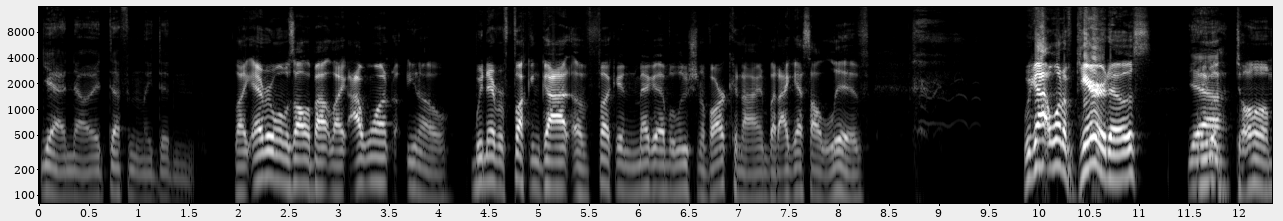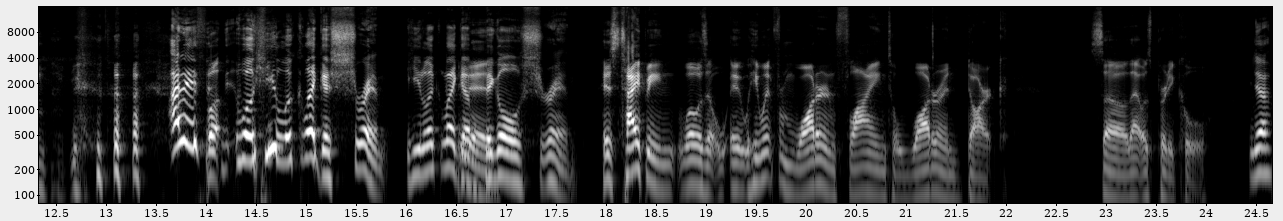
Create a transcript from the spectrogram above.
yeah, no, it definitely didn't. Like everyone was all about like I want you know we never fucking got a fucking Mega Evolution of Arcanine, but I guess I'll live. we got one of Gyarados. He Yeah, looked dumb. I didn't. Th- But- well, he looked like a shrimp. He looked like a did. big old shrimp. His typing, what was it? it? He went from water and flying to water and dark. So that was pretty cool. Yeah,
